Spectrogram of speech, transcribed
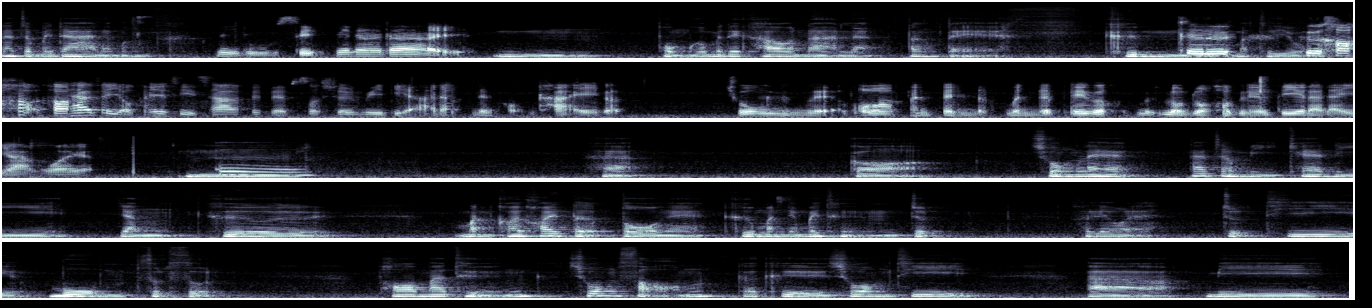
น่าจะไม่ได้แล้วมั้ง ไม่รู้สิ ไม่น่าได้ อืม ผมก็ไม่ได้เข้านานแล้ว ตั้งแต่ขึ้นคือมัธยม คือเขาเขาเขาแทบจะยกให้ Zheza เป็นแบบโซเชียลมีเดียอันดับหนึ่งของไทยแบบ ช่วงหนึ่งเลยอะเพราะว่ามันเป็นแบบมันแบบเรียกว่ารวบรวม community หลาย ๆ อย่างไว้อะอืเอมอฮะก็ช่วงแรกน่าจะมีแค่นี้ยังคือมันค่อยๆเติบโตไง คือมันยังไม่ถึงจุดเขาเรียกว่าอะไรจุดที่บูมสุดๆ พอมาถึงช่วงสองก็คือช่วงที่อ่ามี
